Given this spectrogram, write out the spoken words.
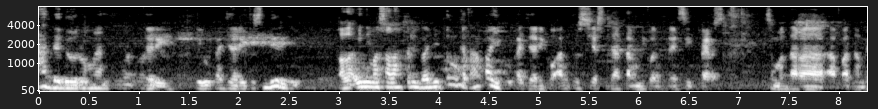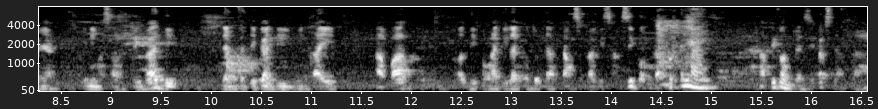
ada dorongan dari ibu Kajari itu sendiri kalau ini masalah pribadi pun kenapa ibu Kajari kok antusias datang di konferensi pers sementara apa namanya ini masalah pribadi? Dan ketika dimintai apa di pengadilan untuk datang sebagai saksi kok nggak berkenan? Tapi konferensi pers datang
